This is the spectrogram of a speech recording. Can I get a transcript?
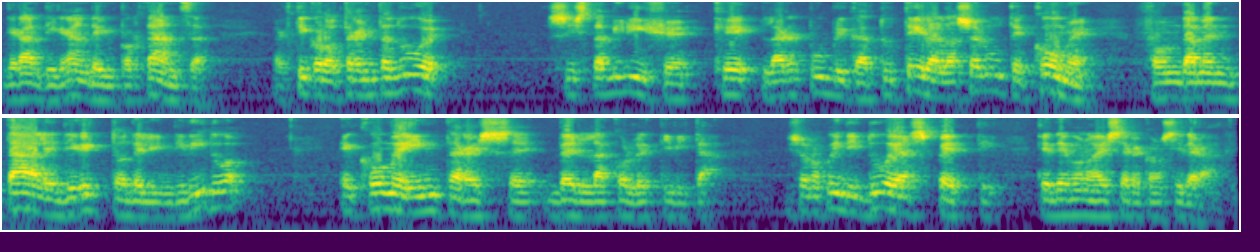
di grande importanza. L'articolo 32 si stabilisce che la Repubblica tutela la salute come fondamentale diritto dell'individuo e come interesse della collettività. Ci sono quindi due aspetti che devono essere considerati.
